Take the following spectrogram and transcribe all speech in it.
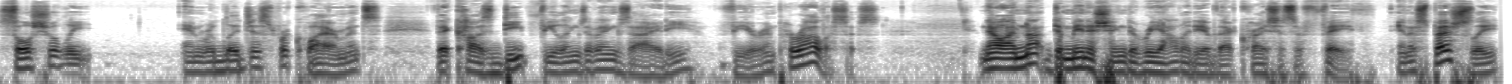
socially and religious requirements that cause deep feelings of anxiety, fear, and paralysis. Now, I'm not diminishing the reality of that crisis of faith, and especially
